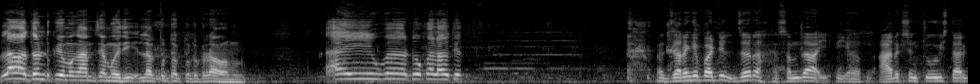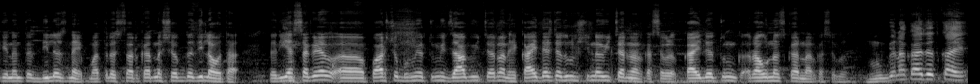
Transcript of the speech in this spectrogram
लावा दंड किंवा मग आमच्या मध्ये ला तुटक तुटक राहा म्हणून. काय उगा डोका लावतात. जरांगे पाटील जर समजा य- आरक्षण चोवीस तारखेनंतर दिलंच नाही मात्र सरकारनं शब्द दिला होता तर या सगळ्या अ, पार्श्वभूमीवर तुम्ही जाब विचारणार हे कायद्याच्या दृष्टीनं विचारणार का सगळं? कायद्यातून राहूनच करणार का सगळं? मग बिना कायद्यात काय आहे?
